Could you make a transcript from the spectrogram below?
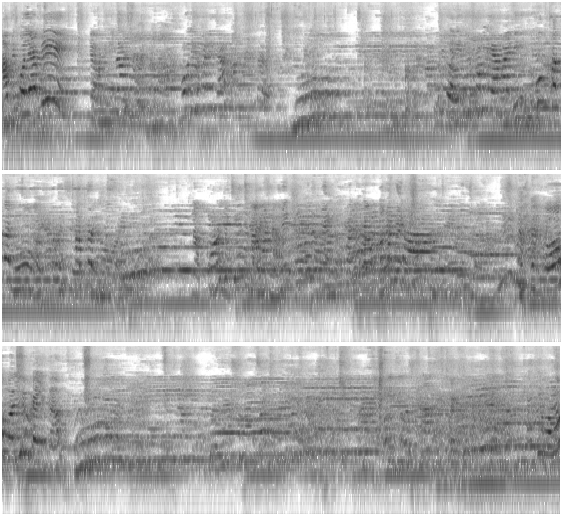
আপনি বলে আপনি খুব ঠান্ডা নয় ঠান্ডা না ইউ বলো।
